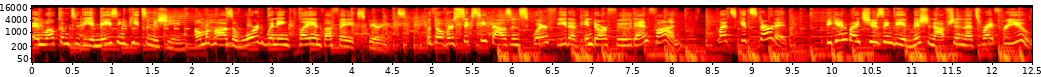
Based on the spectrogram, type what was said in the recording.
and welcome to the Amazing Pizza Machine, Omaha's award winning play and buffet experience, with over 60,000 square feet of indoor food and fun. Let's get started. Begin by choosing the admission option that's right for you.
